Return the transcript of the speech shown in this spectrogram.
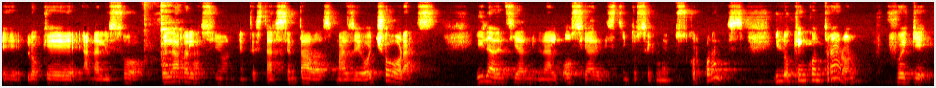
eh, lo que analizó fue la relación entre estar sentadas más de 8 horas y la densidad mineral ósea de distintos segmentos corporales. Y lo que encontraron fue que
